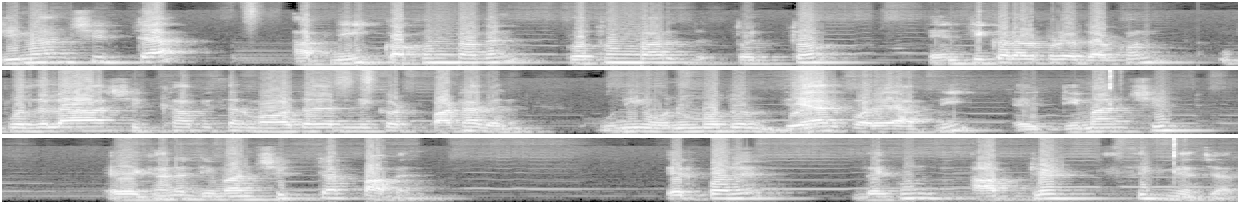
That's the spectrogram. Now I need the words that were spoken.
ডিমান্ড শিটটা আপনি কখন পাবেন? প্রথমবার তথ্য এন্ট্রি করার পরে যখন উপজেলা শিক্ষা অফিসার মহোদয়ের নিকট পাঠাবেন, উনি অনুমোদন দেওয়ার পরে আপনি এই ডিমান্ড শিট এখানে ডিমান্ড শিটটা পাবেন। এরপরে দেখুন আপডেট সিগনেচার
